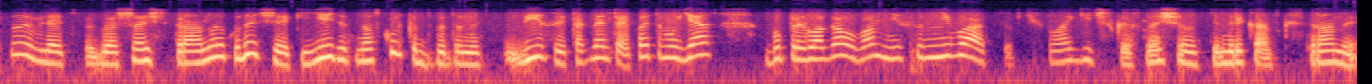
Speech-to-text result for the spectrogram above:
кто является приглашающей стороной, куда человек едет, насколько выдана виза и так далее. Поэтому я бы предлагала вам не сомневаться в технологической оснащенности американской страны.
